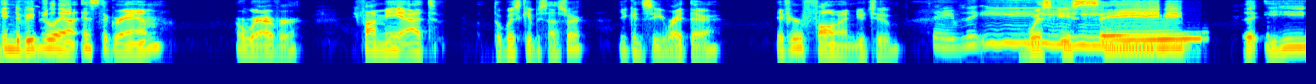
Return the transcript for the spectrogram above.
individually on Instagram or wherever. You find me at the Whiskey Obsessor. You can see right there. If you're following on YouTube, Save the E. Whiskey Save the E.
